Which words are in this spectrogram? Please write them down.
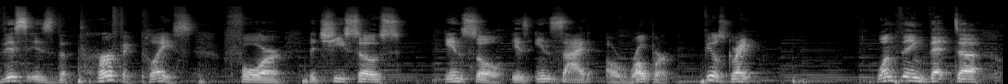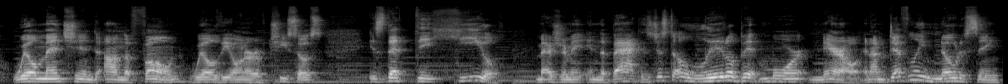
this is the perfect place for the Chisos insole is inside a Roper. Feels great. One thing that uh, Will mentioned on the phone, Will, the owner of Chisos, is that the heel measurement in the back is just a little bit more narrow. And I'm definitely noticing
